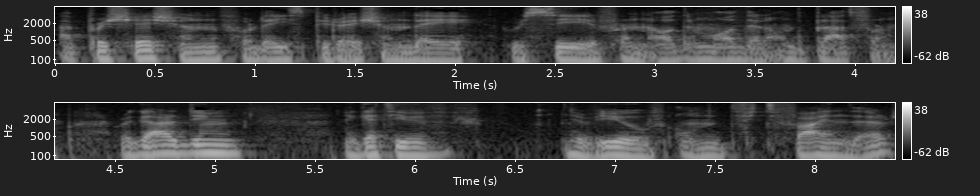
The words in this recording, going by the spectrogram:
appreciation for the inspiration they receive from other models on the platform. Regarding negative reviews on FeetFinder,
